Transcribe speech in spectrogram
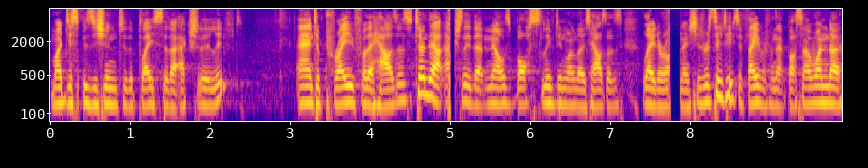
my disposition to the place that I actually lived and to pray for the houses. It turned out actually that Mel's boss lived in one of those houses later on and she's received heaps of favor from that boss. And I wonder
